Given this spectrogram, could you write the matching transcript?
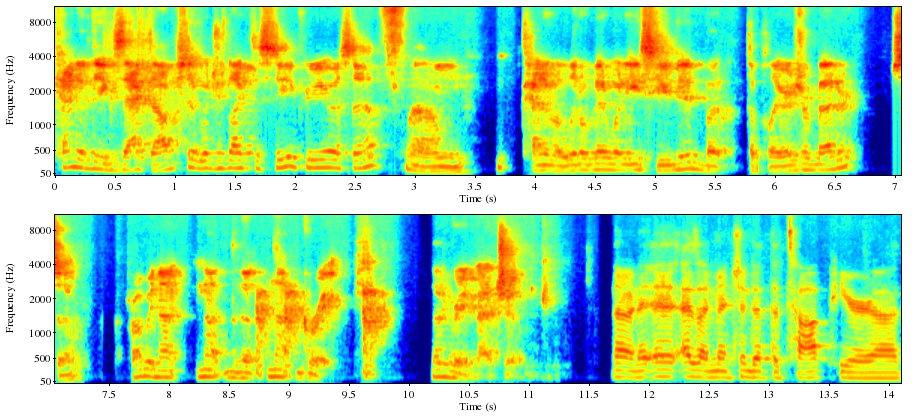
kind of the exact opposite. Would you'd like to see for USF? Um, kind of a little bit what ECU did, but the players are better. So probably not not the, not great, not a great matchup. No, and as I mentioned at the top here, uh,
